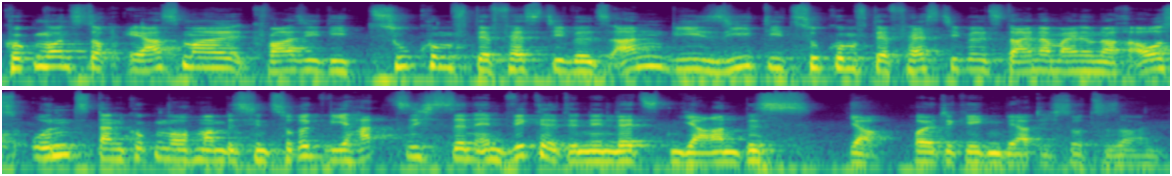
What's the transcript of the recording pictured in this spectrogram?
Gucken wir uns doch erstmal quasi die Zukunft der Festivals an. Wie sieht die Zukunft der Festivals deiner Meinung nach aus? Und dann gucken wir auch mal ein bisschen zurück. Wie hat sich denn entwickelt in den letzten Jahren bis ja, heute gegenwärtig sozusagen?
